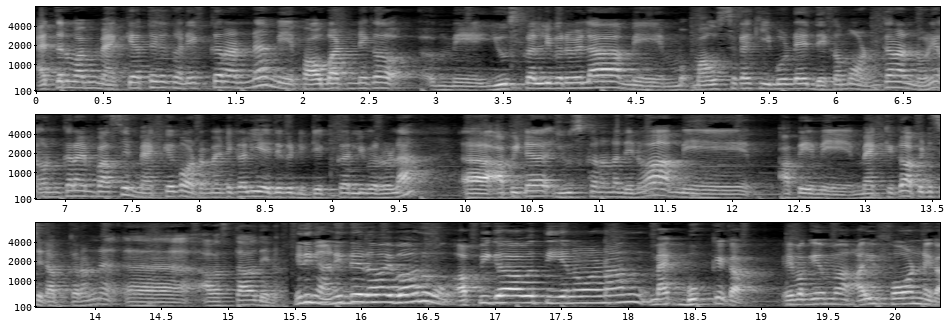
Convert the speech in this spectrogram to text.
ඇතන අපි මැක් ඇත්තක කනෙක් කරන්න මේ පවබට්න එක මේ යුස් කල්ලිවර වෙලා මේ මවස්සක කීබෝඩ් දෙකම ඔන් කරන්න ඕනේ. ඔන් කරන් පස්සේ මැක් එක ඔටමටිකල ඒදක ඩිටෙක් කරලිවරලා අපිට යුස් කරන්න දෙනවා. මේ අපේ මේ මැක් එක අපිට සෙටප් කරන්න අවස්ථාව දෙන ඉතින් අනිදේ තමයි බානු අපි ගාව තියෙනවානම් මැක් බුක් එකක්. ඒවගේම iPhone එකක්.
